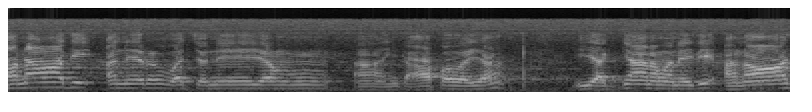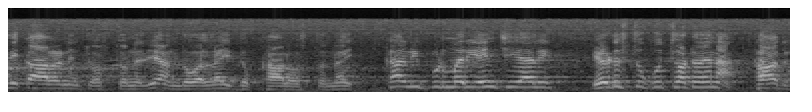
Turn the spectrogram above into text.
అనాది అనిర్వచనీయం. ఇంకా ఆపవయ్యా. ఈ అజ్ఞానం అనేది అనాది కాలం నుంచి వస్తున్నది అందువల్ల ఈ దుఃఖాలు వస్తున్నాయి. కానీ ఇప్పుడు మరి ఏం చేయాలి? ఏడుస్తూ కూర్చోటమేనా? కాదు.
